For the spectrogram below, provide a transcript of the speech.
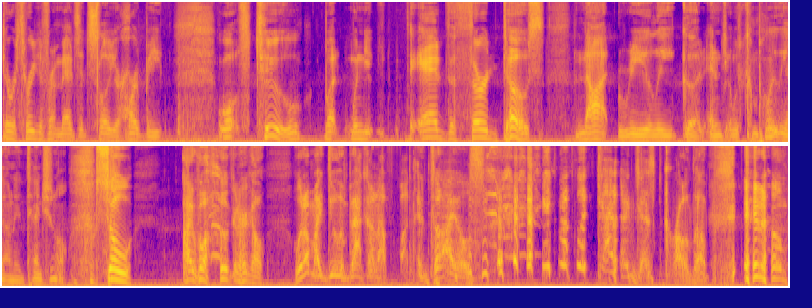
there were three different meds that slow your heartbeat. Well, it's two, but when you add the third dose, not really good, and it was completely unintentional. So I look at her go, What am I doing back on the fucking tiles? you know, like, God, I just curled up. And, um,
